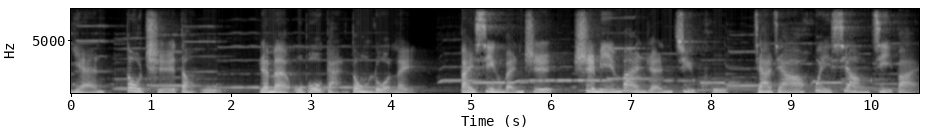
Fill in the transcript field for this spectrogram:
盐、豆豉等物，人们无不感动落泪。百姓闻之，市民万人俱哭，家家绘像祭拜。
